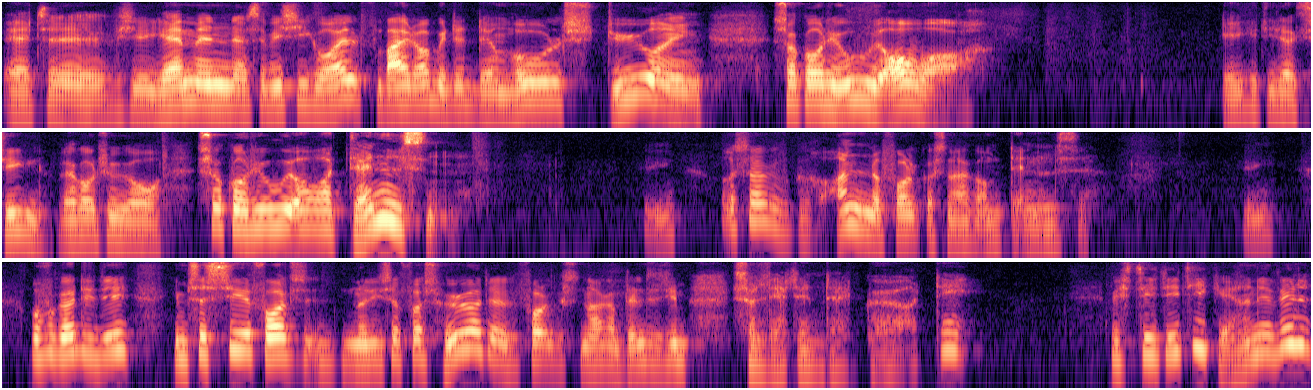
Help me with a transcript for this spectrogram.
at øh, vi siger, jamen, altså, hvis I går alt for meget op i den der målstyring, så går det ud over, ikke didaktikken, hvad går det ud over? Så går det ud over dannelsen. Ikke? Og så render folk og snakker om dannelse. Ikke? Hvorfor gør de det? Jamen så siger folk, når de så først hører det, folk snakker om dannelse, så siger de, så lad dem da gøre det. Hvis det er det, de gerne vil,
